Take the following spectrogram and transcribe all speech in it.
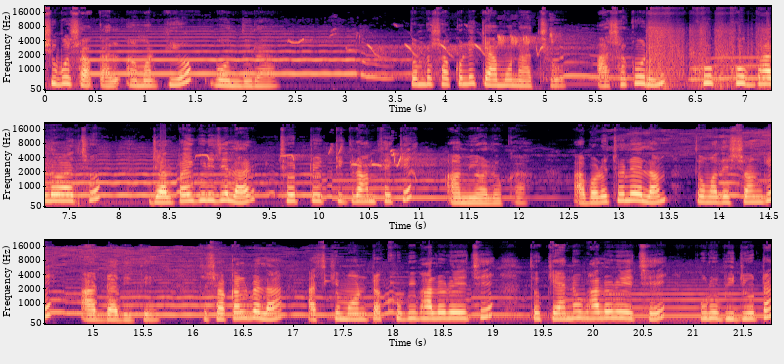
শুভ সকাল, আমার প্রিয় বন্ধুরা। তোমরা সকলে কেমন আছো? আশা করি খুব খুব ভালো আছো। জলপাইগুড়ি জেলার ছোট্ট একটি গ্রাম থেকে আমি অলোকা। আবারও চলে এলাম তোমাদের সঙ্গে আড্ডা দিতে। তো সকালবেলা আজকে মনটা খুবই ভালো রয়েছে। তো কেন ভালো রয়েছে পুরো ভিডিওটা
